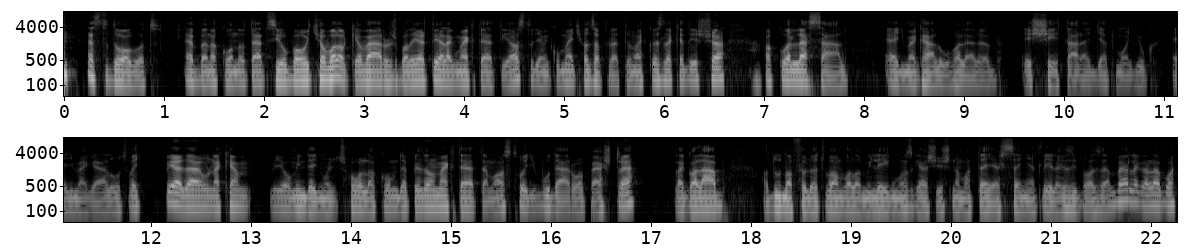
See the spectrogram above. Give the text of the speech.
ezt a dolgot ebben a konnotációban, hogyha valaki a városban él, tényleg megteheti azt, hogy amikor megy hazafele tömegközlekedéssel, akkor leszáll egy megállóval előbb, és sétál egyet mondjuk egy megállót. Vagy például nekem, jó mindegy, hogy hol lakom, de például megtehetem azt, hogy Budáról Pestre legalább a Duna fölött van valami légmozgás, és nem a teljes szennyet lélegzi be az ember, legalább a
